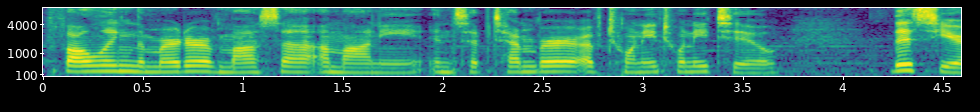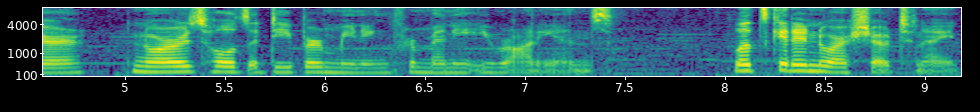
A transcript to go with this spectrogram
following the murder of Mahsa Amini in September of 2022, this year, Nowruz holds a deeper meaning for many Iranians. Let's get into our show tonight.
